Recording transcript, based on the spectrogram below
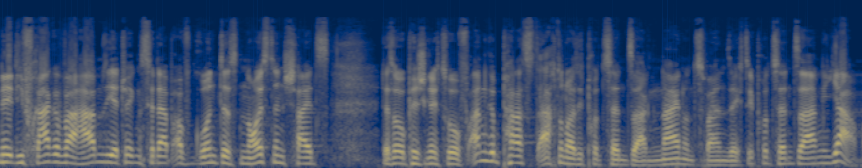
nee, die Frage war, haben Sie Ihr Tracking Setup aufgrund des neuesten Entscheids des Europäischen Gerichtshofs angepasst? 38 Prozent sagen nein und 62 Prozent sagen ja.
